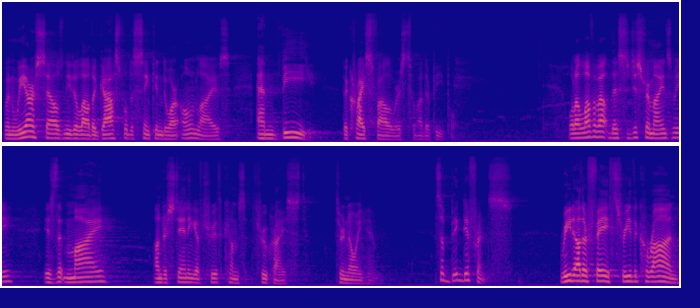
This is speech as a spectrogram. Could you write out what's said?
when we ourselves need to allow the gospel to sink into our own lives and be the Christ followers to other people. What I love about this, just reminds me, is that my understanding of truth comes through Christ through knowing Him. It's a big difference. Read other faiths, read the Quran,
